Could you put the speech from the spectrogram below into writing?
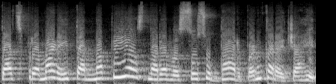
त्याचप्रमाणे त्यांना प्रिय असणाऱ्या वस्तू सुद्धा अर्पण करायच्या आहेत.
